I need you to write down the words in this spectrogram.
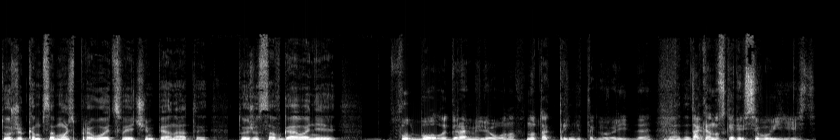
Тоже Комсомольск проводит свои чемпионаты, той же Савгавани. Футбол – игра миллионов, ну так принято говорить, да? Да, да. Так да. оно, скорее всего, и есть.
